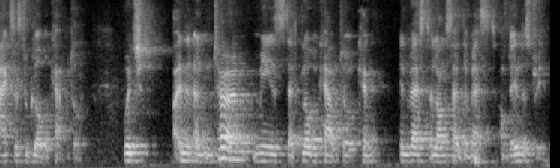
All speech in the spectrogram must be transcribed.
access to global capital, which in, in turn means that global capital can invest alongside the best of the industry.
